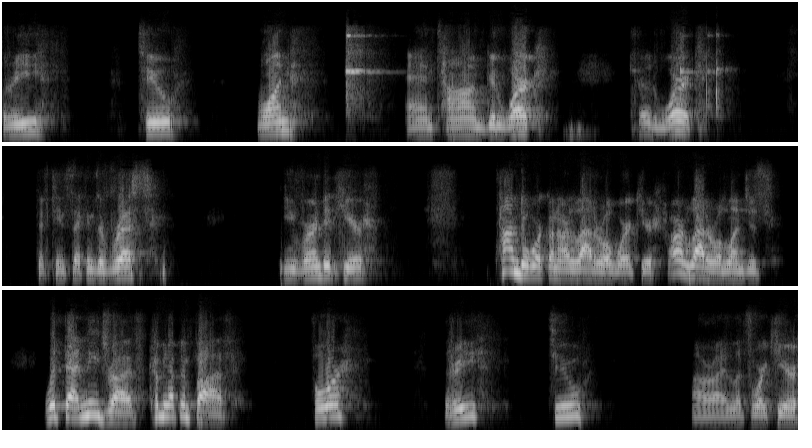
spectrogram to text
Three, two, one, and time. Good work. Good work. 15 seconds of rest. You've earned it here. Time to work on our lateral work here, our lateral lunges. With that knee drive, coming up in five, four, three, two. All right, let's work here.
